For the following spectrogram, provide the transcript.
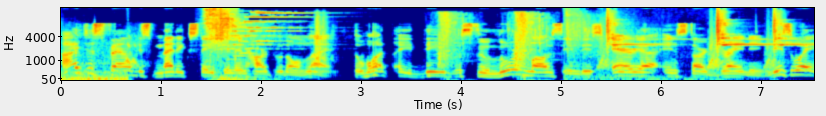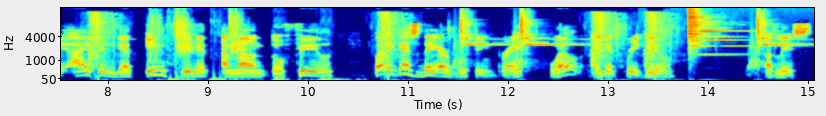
I just found this medic station in Heartwood Online. So what I did was to lure mobs in this area and start draining. This way I can get infinite amount of heal, but I guess they are booting, right? Well, I get free heal, at least.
